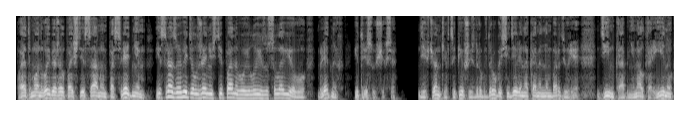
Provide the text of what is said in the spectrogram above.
поэтому он выбежал почти самым последним и сразу увидел Женю Степанову и Луизу Соловьеву, бледных и трясущихся. Девчонки, вцепившись друг в друга, сидели на каменном бордюре. Димка обнимал Карину,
